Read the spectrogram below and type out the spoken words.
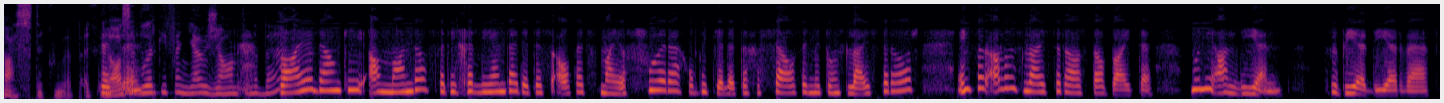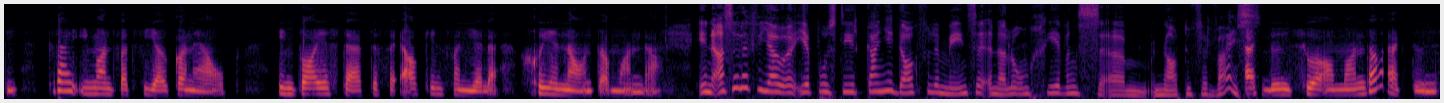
vas te knoop. Ek laaste woordjie van jou Jean van der Berg. Baie dankie Amanda vir die geleentheid. Dit is altyd vir my 'n voorreg om met julle te gesels en met ons luisteraars en vir al ons luisteraars daar buite. Moenie alleen probeer deurwerk nie. Kry iemand wat vir jou kan help en baie sterkte vir elkeen van julle. Goeienaand Amanda. En as hulle vir jou 'n e-pos stuur, kan jy dalk vir hulle mense in hulle omgewings ehm um, na toe verwys. Ek doen so Amanda, ek doen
